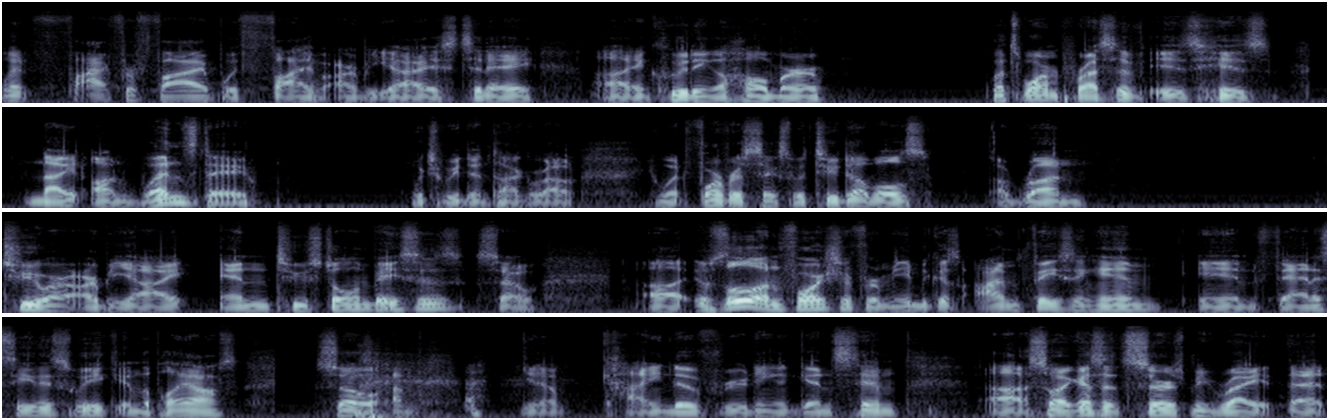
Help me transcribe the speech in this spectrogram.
went five for five with five RBIs today, uh, including a homer. What's more impressive is his night on Wednesday, which we didn't talk about. He went four for six with two doubles, a run, two RBI, and two stolen bases. So uh, it was a little unfortunate for me because I'm facing him in fantasy this week in the playoffs. So I'm, you know, kind of rooting against him. Uh, so I guess it serves me right that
